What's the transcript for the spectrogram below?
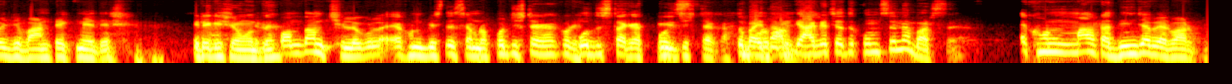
ওই যে বানটেক মেয়েদের। এটা কিসের মধ্যে? কম দাম ছিল ওগুলো এখন বেচতেছি আমরা পঁচিশ টাকা করে। পঁচিশ টাকা piece। পঁচিশ টাকা। তো ভাই দাম কি আগের চাইতে কমছে না বাড়ছে? এখন মালটা দিন যাবে আর বাড়বে।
